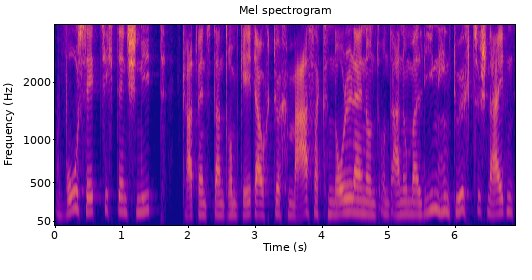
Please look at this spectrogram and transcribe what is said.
wo setze ich den Schnitt, gerade wenn es dann darum geht, auch durch Maserknollen und, und Anomalien hindurchzuschneiden.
